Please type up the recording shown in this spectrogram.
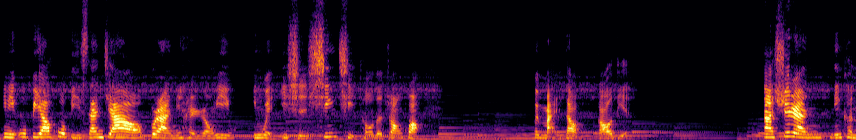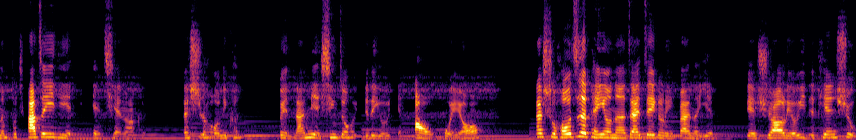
请你务必要货比三家哦，不然你很容易因为一时兴起头的状况，会买到高点。那虽然你可能不差这一点一点钱啊，可在事后你可能。会难免心中会觉得有一点懊悔哦。那属猴子的朋友呢，在这个礼拜呢，也也需要留意的天数。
